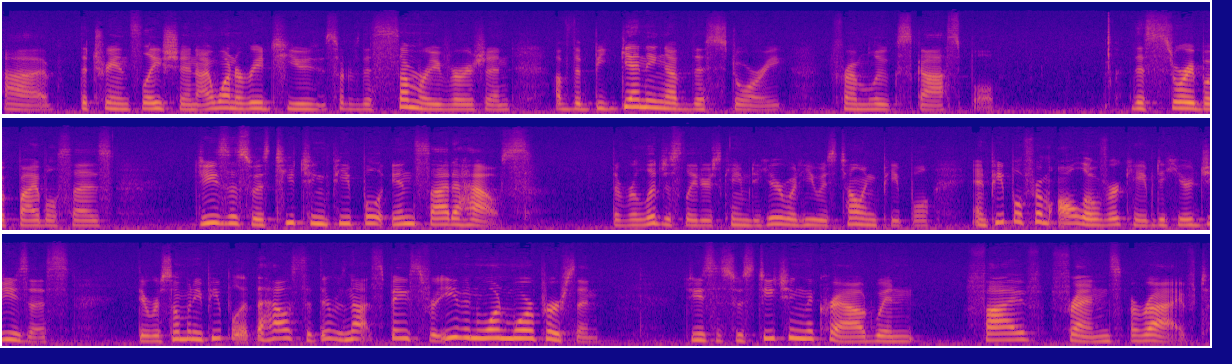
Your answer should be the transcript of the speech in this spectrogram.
uh, the translation, I want to read to you sort of the summary version of the beginning of this story from Luke's Gospel. This storybook Bible says Jesus was teaching people inside a house. The religious leaders came to hear what he was telling people, and people from all over came to hear Jesus. There were so many people at the house that there was not space for even one more person. Jesus was teaching the crowd when five friends arrived.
